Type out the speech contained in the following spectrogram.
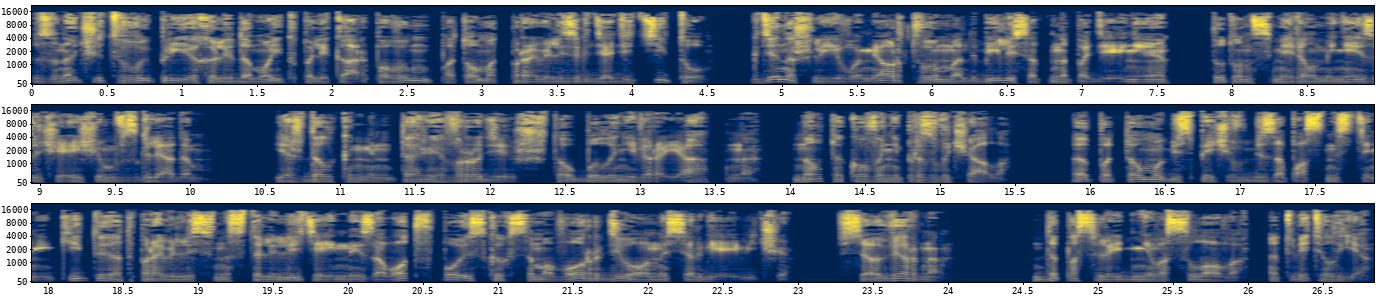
«Значит, вы приехали домой к Поликарповым, потом отправились к дяде Титу, где нашли его мертвым, отбились от нападения». Тут он смерил меня изучающим взглядом. Я ждал комментария вроде «что было невероятно», но такого не прозвучало. А потом, обеспечив безопасность Никиты, отправились на сталелитейный завод в поисках самого Родиона Сергеевича. Все верно. «До последнего слова», — ответил я.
